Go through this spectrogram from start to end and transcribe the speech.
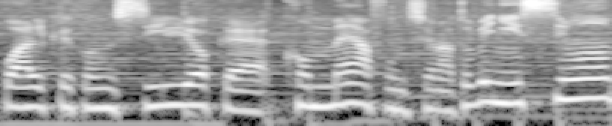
qualche consiglio che con me ha funzionato benissimo,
